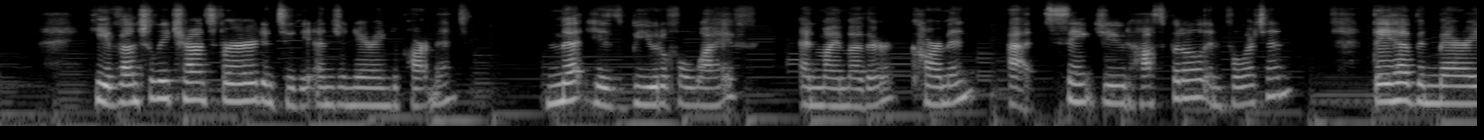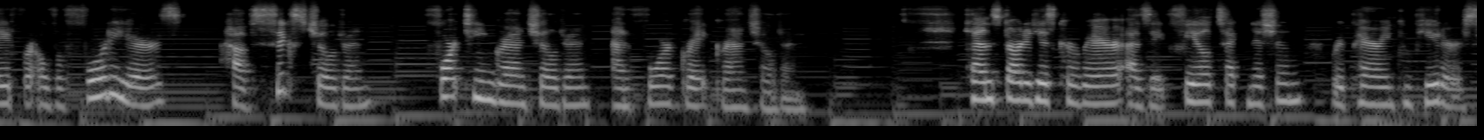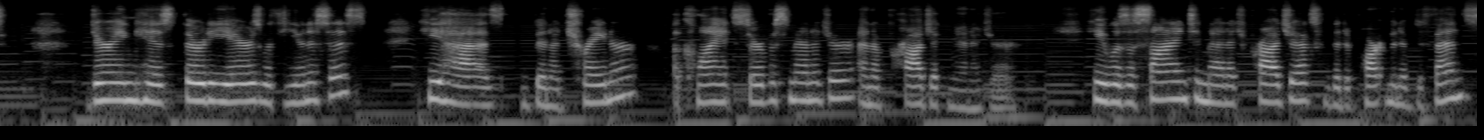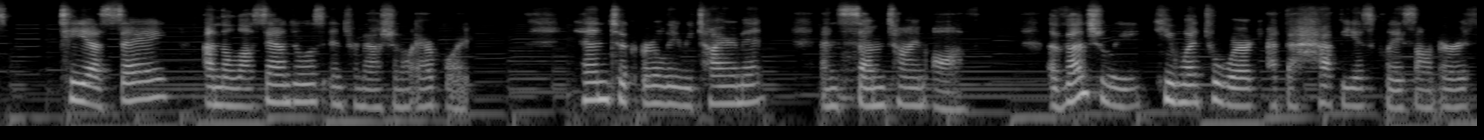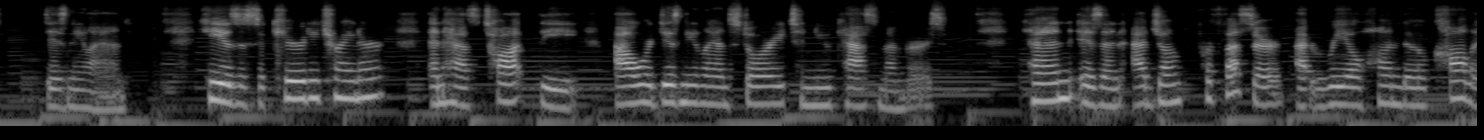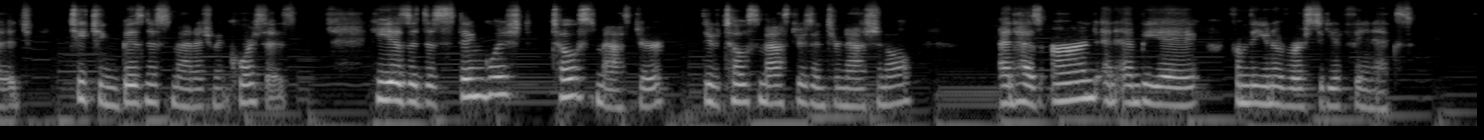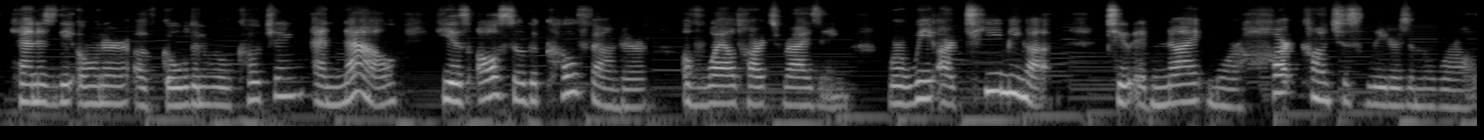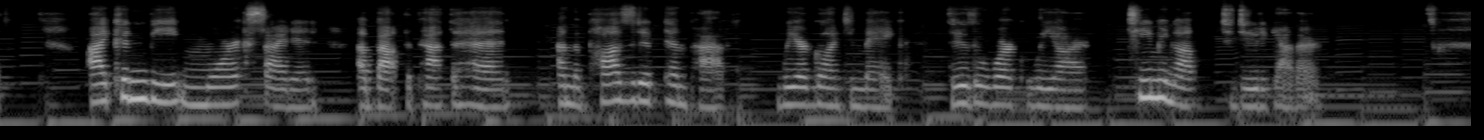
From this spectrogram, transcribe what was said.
He eventually transferred into the engineering department, met his beautiful wife and my mother, Carmen, at St. Jude Hospital in Fullerton, they have been married for over 40 years, have six children, 14 grandchildren, and four great grandchildren. Ken started his career as a field technician repairing computers. During his 30 years with Unisys, he has been a trainer, a client service manager, and a project manager. He was assigned to manage projects for the Department of Defense, TSA, and the Los Angeles International Airport. Ken took early retirement and some time off. Eventually, he went to work at the happiest place on earth, Disneyland. He is a security trainer and has taught the Our Disneyland story to new cast members. Ken is an adjunct professor at Rio Hondo College teaching business management courses. He is a distinguished Toastmaster through Toastmasters International and has earned an MBA from the University of Phoenix. Ken is the owner of Golden Rule Coaching, and now he is also the co founder of Wild Hearts Rising, where we are teaming up to ignite more heart conscious leaders in the world. I couldn't be more excited about the path ahead and the positive impact we are going to make through the work we are teaming up to do together.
